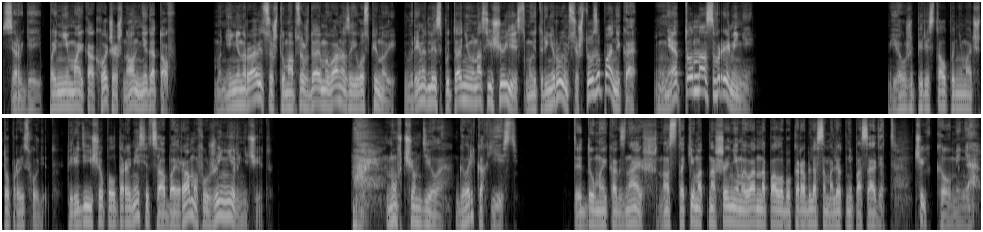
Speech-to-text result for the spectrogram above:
«Сергей, понимай, как хочешь, но он не готов». «Мне не нравится, что мы обсуждаем Ивана за его спиной. Время для испытаний у нас еще есть. Мы тренируемся. Что за паника?» «Нет у нас времени!» Я уже перестал понимать, что происходит. Впереди еще полтора месяца, а Байрамов уже нервничает. Ой, ну в чем дело? Говори как есть. «Ты думай, как знаешь, но с таким отношением Иван на палубу корабля самолет не посадит. Чика у меня».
